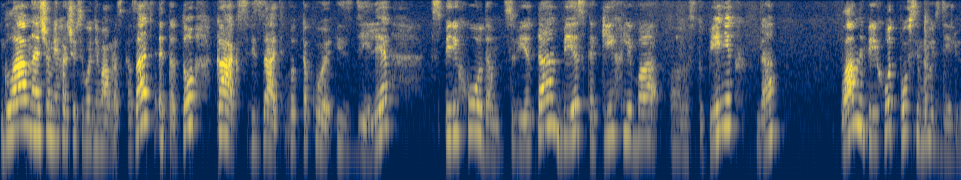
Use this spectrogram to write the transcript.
главное, о чем я хочу сегодня вам рассказать, это то, как связать вот такое изделие с переходом цвета без каких-либо э, ступенек, да, плавный переход по всему изделию.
